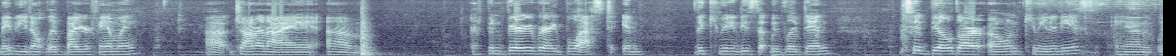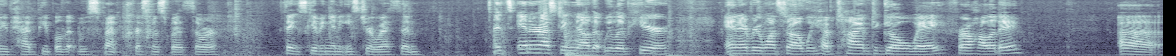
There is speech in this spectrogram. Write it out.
maybe you don't live by your family. Uh, John and I um, have been very, very blessed in the communities that we've lived in to build our own communities, and we've had people that we've spent Christmas with or Thanksgiving and Easter with, and it's interesting now that we live here and every once in a while we have time to go away for a holiday. Uh,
